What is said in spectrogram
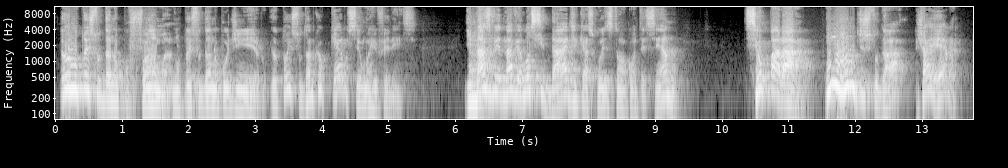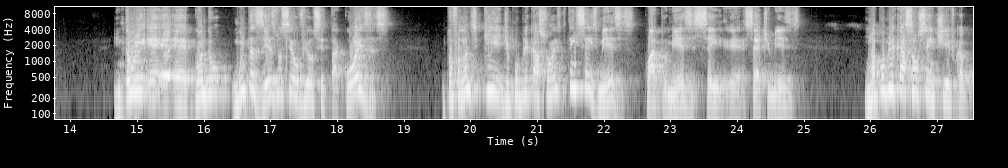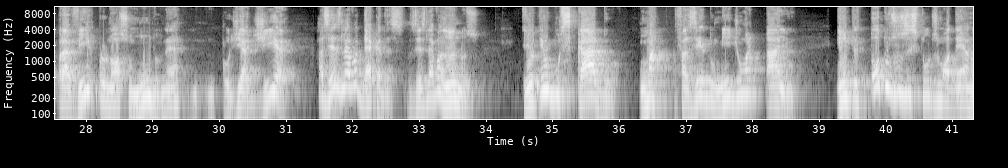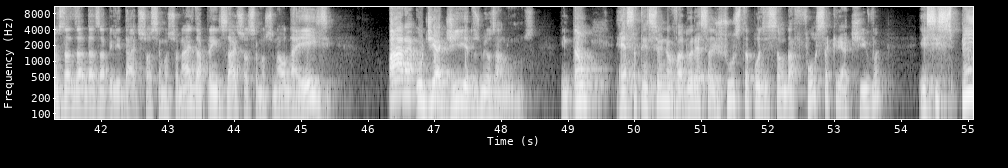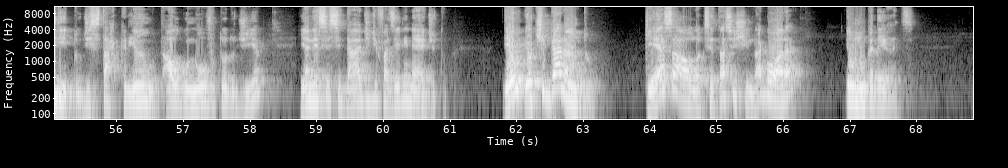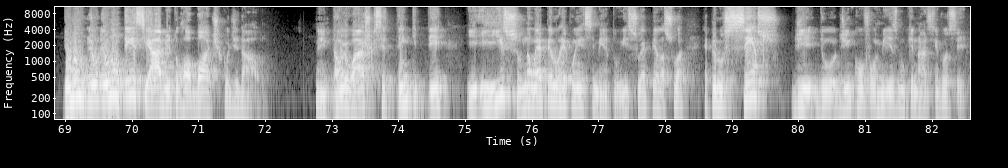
Eu não estou estudando por fama, não estou estudando por dinheiro. Eu estou estudando porque eu quero ser uma referência. E nas, na velocidade que as coisas estão acontecendo, se eu parar um ano de estudar, já era. Então, é, é, é quando muitas vezes você ouviu citar coisas, estou falando de, que, de publicações que tem seis meses, quatro meses, seis, é, sete meses. Uma publicação científica para vir para o nosso mundo, né, para o dia a dia, às vezes leva décadas, às vezes leva anos. Eu tenho buscado uma, fazer do mídia um atalho entre todos os estudos modernos das, das habilidades socioemocionais, da aprendizagem socioemocional, da ACE, para o dia a dia dos meus alunos. Então, essa atenção inovadora, essa justa posição da força criativa esse espírito de estar criando algo novo todo dia e a necessidade de fazer inédito. Eu, eu te garanto que essa aula que você está assistindo agora, eu nunca dei antes. Eu não, eu, eu não tenho esse hábito robótico de dar aula. Então eu acho que você tem que ter, e, e isso não é pelo reconhecimento, isso é pela sua, é pelo senso de, do, de inconformismo que nasce em você.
